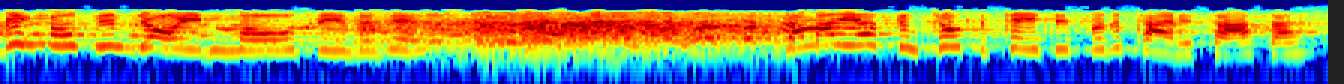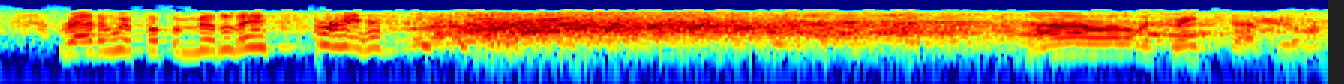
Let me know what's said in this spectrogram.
Big folks enjoy eating more, seems as if. Somebody else can tote the tasties for the tiny tots. I'd rather whip up a middle-aged spread. Ah, well, it was great stuff, Beulah.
